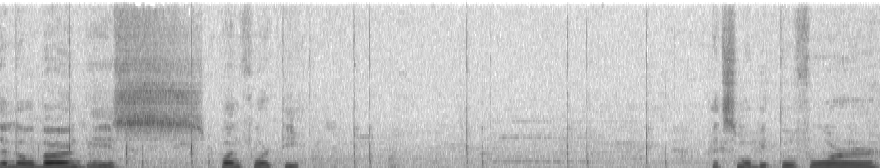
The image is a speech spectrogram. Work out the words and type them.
the low band is 140 let's move it to 430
